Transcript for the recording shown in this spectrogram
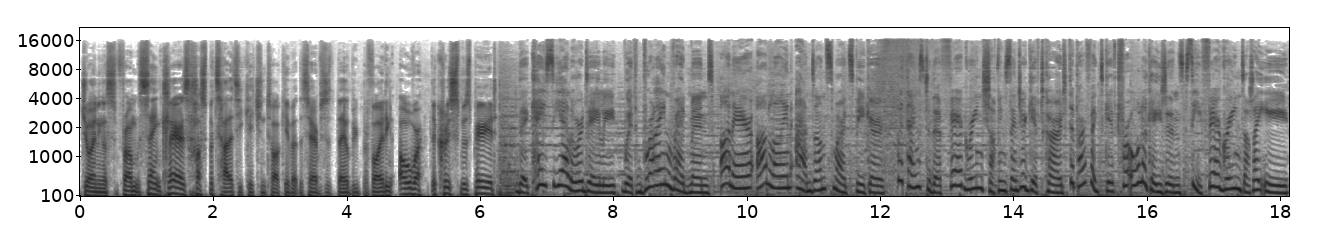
joining us from St. Clare's Hospitality Kitchen, talking about the services they'll be providing over the Christmas period. The KCLR Daily with Brian Redmond, on air, online, and on smart speaker. With thanks to the Fairgreen Shopping Centre gift card, the perfect gift for all occasions. See fairgreen.ie.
